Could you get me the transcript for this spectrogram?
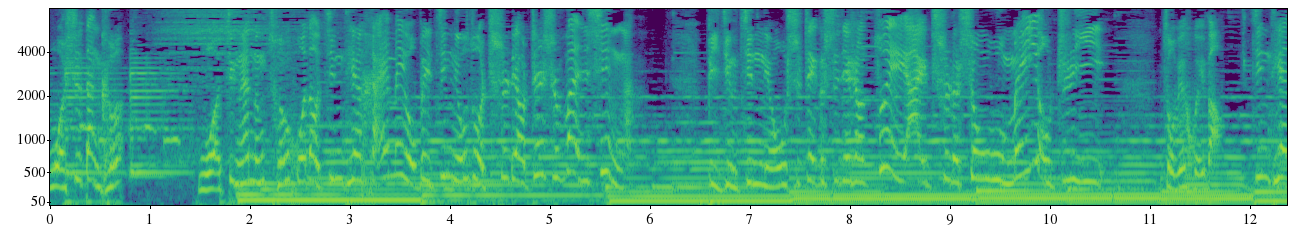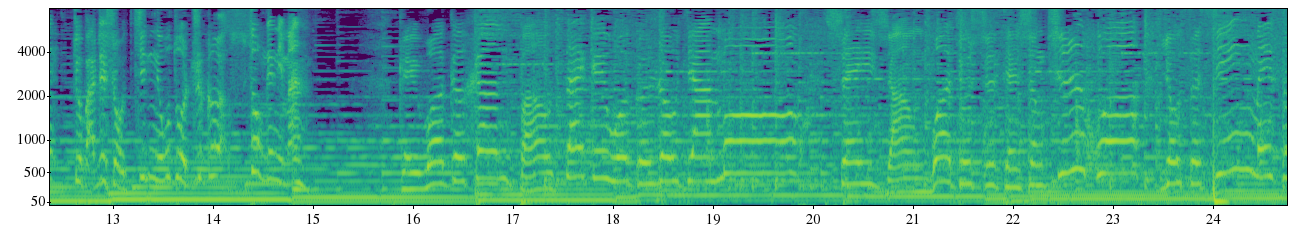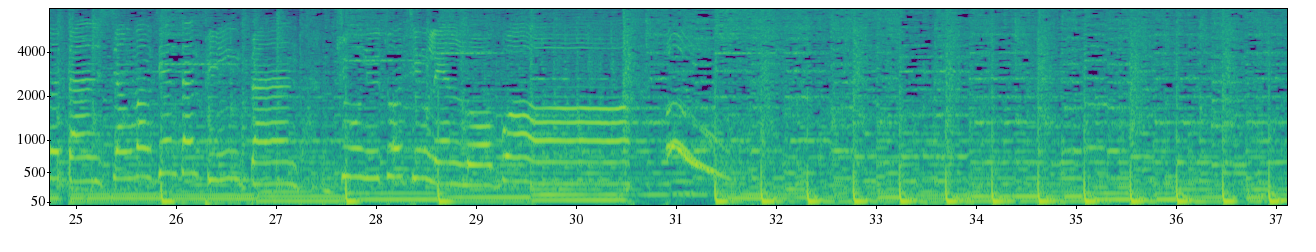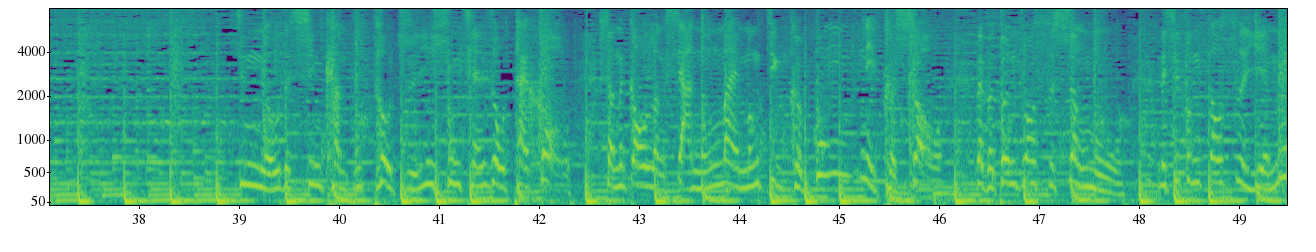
我是蛋壳，我竟然能存活到今天，还没有被金牛座吃掉，真是万幸啊！毕竟金牛是这个世界上最爱吃的生物，没有之一。作为回报，今天就把这首《金牛座之歌》送给你们。给我个汉堡，再给我个肉夹馍，谁让我就是天生吃货？有色心，的心看不透，只因胸前肉太厚。上能高冷，下能卖萌，进可攻，逆可受。外表端庄似圣母，内心风骚似野喵。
